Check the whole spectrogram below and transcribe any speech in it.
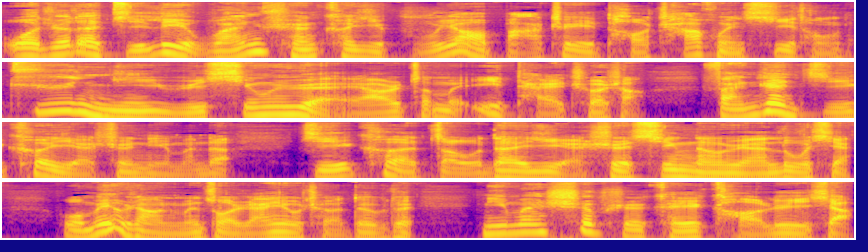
我觉得吉利完全可以不要把这一套插混系统拘泥于星越 L 这么一台车上，反正极客也是你们的，极客走的也是新能源路线，我没有让你们做燃油车，对不对？你们是不是可以考虑一下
